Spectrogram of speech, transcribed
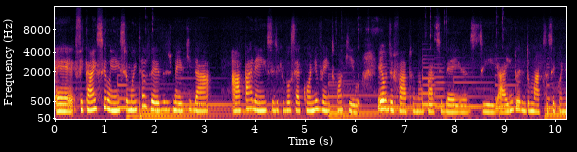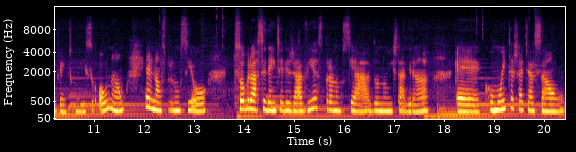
é, ficar em silêncio muitas vezes meio que dá a aparência de que você é conivente com aquilo. Eu, de fato, não faço ideia se a índole do Max é ser conivente com isso ou não. Ele não se pronunciou. Sobre o acidente, ele já havia se pronunciado no Instagram é, com muita chateação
